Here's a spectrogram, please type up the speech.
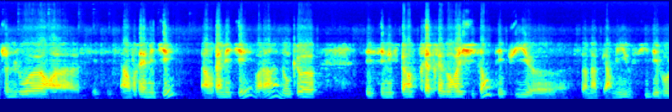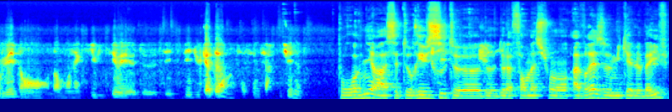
jeune joueur, euh, c'est un vrai métier, un vrai métier, voilà. Donc euh, c'est une expérience très très enrichissante et puis ça m'a permis aussi d'évoluer dans, dans mon activité d'éducateur, ça c'est une certitude. Pour revenir à cette réussite euh, de, la formation avraise, Michael Baïf,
